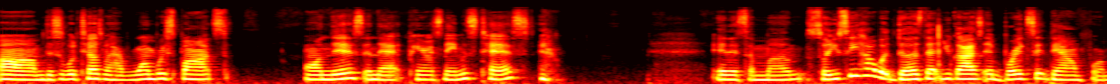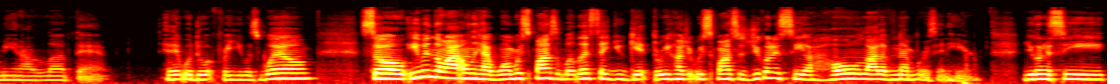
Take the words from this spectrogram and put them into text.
um this is what it tells me. I have one response on this and that parent's name is test and it's a mom so you see how it does that you guys it breaks it down for me and i love that and it will do it for you as well so even though I only have one response, but let's say you get 300 responses, you're going to see a whole lot of numbers in here. You're going to see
